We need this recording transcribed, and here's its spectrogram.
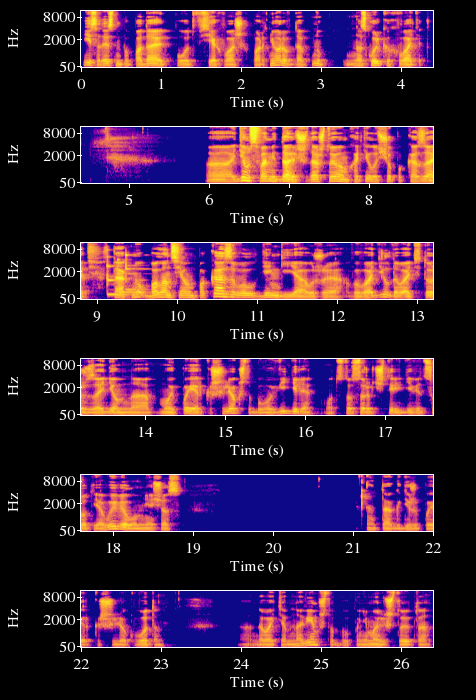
И, соответственно, попадают под всех ваших партнеров, да, ну, насколько хватит. Э, идем с вами дальше. Да, что я вам хотел еще показать. Так, ну, баланс я вам показывал. Деньги я уже выводил. Давайте тоже зайдем на мой Payer кошелек, чтобы вы видели. Вот 144 900 я вывел. У меня сейчас... Так, где же Payer кошелек? Вот он. А, давайте обновим, чтобы вы понимали, что это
